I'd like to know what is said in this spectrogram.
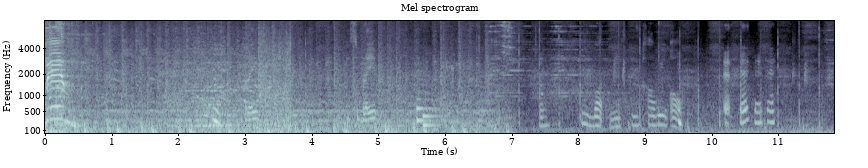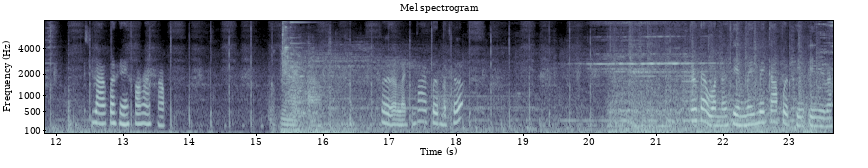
แบม brave. He's ร์ต้องบอดมีเข้าวิ่งออก เอ๊ะที่รักไปเพลงเขาหน่อยครับเคนะครับเปิดอะไรก็ได้เปิดมาเถอะ ตั้งแต่วันนั้นเทียนไม่ไม่กล้าเปิดเพลงเองเลยนะ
